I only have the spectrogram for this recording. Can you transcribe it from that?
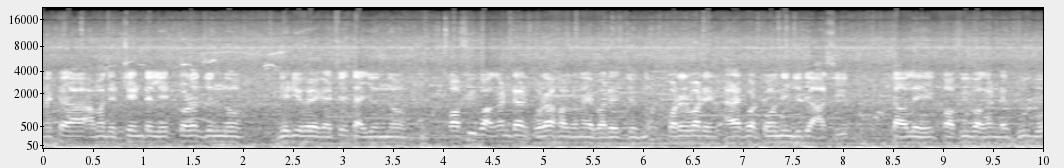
অনেকটা আমাদের ট্রেনটা লেট করার জন্য দেরি হয়ে গেছে, তাই জন্য কফি বাগানটা আর ঘোরা হলো না এবারের জন্য। পরের বারের আরেকবার কোনো দিন যদি আসি, তাহলে কফি বাগানটা ঘুরবো।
